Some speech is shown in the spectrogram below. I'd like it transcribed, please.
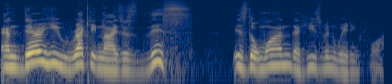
And there he recognizes this is the one that he's been waiting for.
